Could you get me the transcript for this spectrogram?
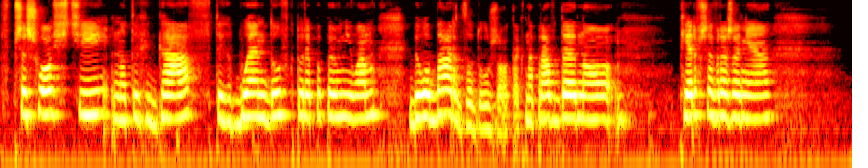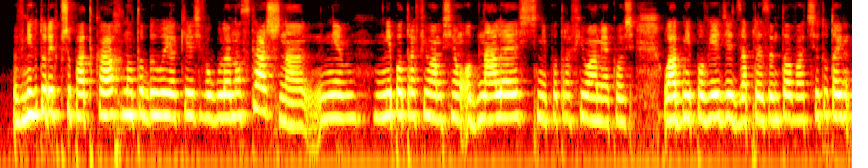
w przeszłości no, tych gaf, tych błędów, które popełniłam, było bardzo dużo. Tak naprawdę no, pierwsze wrażenie w niektórych przypadkach no to były jakieś w ogóle no straszne. Nie, nie potrafiłam się odnaleźć, nie potrafiłam jakoś ładnie powiedzieć, zaprezentować się. Tutaj y,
